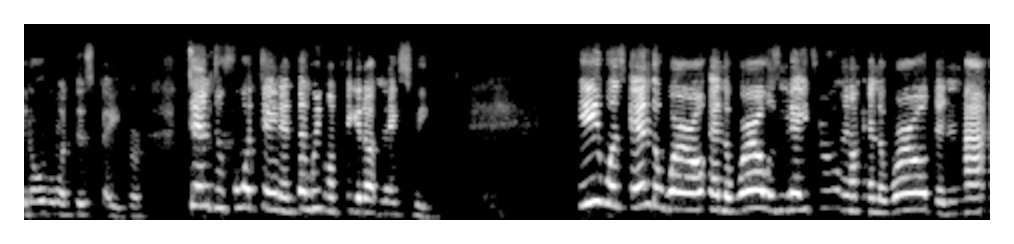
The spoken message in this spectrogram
get over with this paper. Ten to fourteen, and then we're gonna pick it up next week. He was in the world and the world was made through him and the world did not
